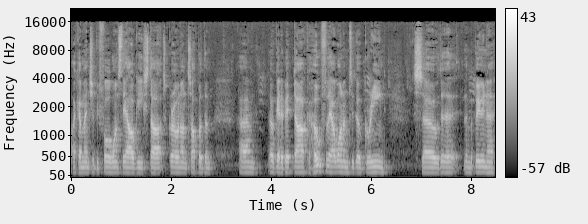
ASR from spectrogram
like I mentioned before once the algae starts growing on top of them um, they'll get a bit darker. Hopefully I want them to go green so the, the Mbuna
